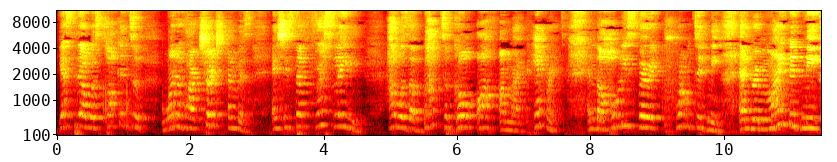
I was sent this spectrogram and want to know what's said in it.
Yesterday I was talking to one of our church members, and she said, First Lady, I was about to go off on my parents, and the Holy Spirit prompted me and reminded me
